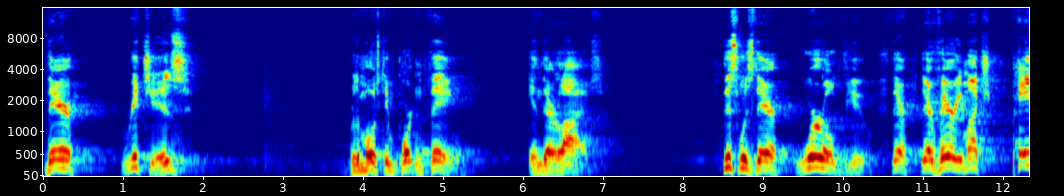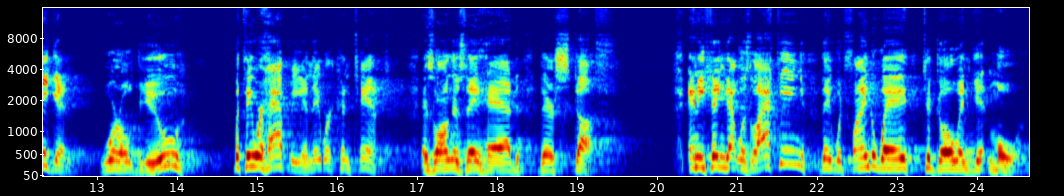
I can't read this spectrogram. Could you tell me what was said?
Their riches were the most important thing in their lives. This was their worldview, their, their very much pagan worldview, but they were happy and they were content as long as they had their stuff. Anything that was lacking, they would find a way to go and get more.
